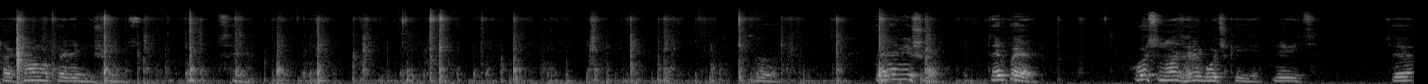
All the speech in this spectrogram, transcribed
так само перемішуємо. Все. Так. Перемішав. Тепер ось у нас грибочки є. Дивіться. Це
